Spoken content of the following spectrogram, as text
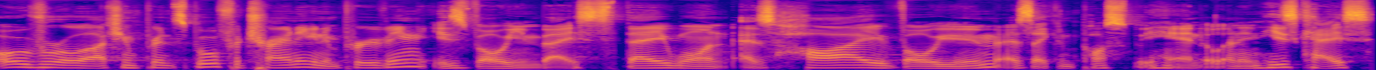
overall arching principle for training and improving is volume based. They want as high volume as they can possibly handle, and in his case,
